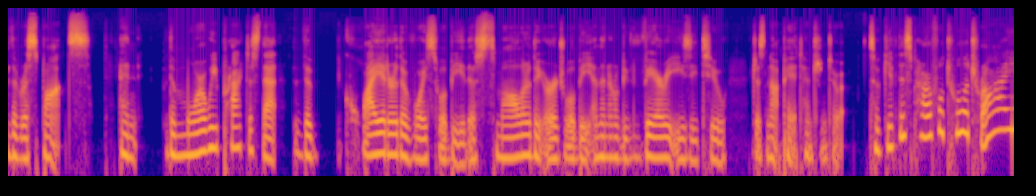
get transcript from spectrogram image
the response. And the more we practice that, the quieter the voice will be, the smaller the urge will be, and then it'll be very easy to just not pay attention to it. So give this powerful tool a try.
